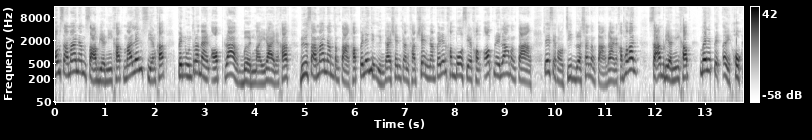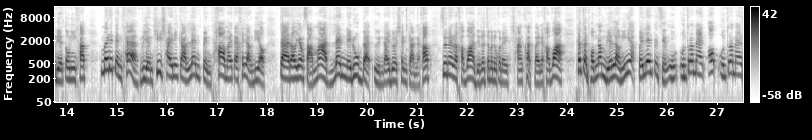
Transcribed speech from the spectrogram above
ผมสามารถนำสามเหรียญนี้ครับมาเล่นเสียงครับ เป็นอุลตร้าแมนออฟร่างเบิร์นไมได้นะครับ หรือสามารถนำต่างๆครับไปเล่นอย่างอื่นได้เช่นกันครับ เช่นนำไปเล่นคอมโบเสียงของออฟในร่างต่างๆเล่นเสียงของจีดเวอร์ชันต่างๆได้นะครับ เพราะงั้นสามเหรียญนี้ครับไม่ได้เป็นเอ้ยหกเหรียญตรงนี้ครับไม่ได้เป็นแค่เหรียญที่ใช้ในการเล่นเป็นท่าไม้แต่แค่อย่างเดียว แต่เรายังสามารถเล่นในรูปแบบอื่นได้ด้วยเช่นกันนะครับซึ่งแน่นอนครับว่าเดี๋ยวเราจะมาดูกันในช้างขัดไปนะครับว่า ถ้าเกิดผมนำเหรียญเหล่านี้เนี่ยไปเล่นเป็นเสียงอุลตร้าแมนออฟอุลตร้าแมน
